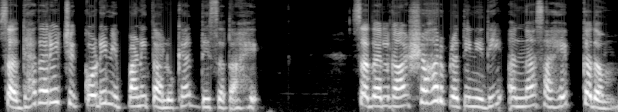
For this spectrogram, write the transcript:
सध्या तरी चिक्कोडी निप्पाणी तालुक्यात दिसत आहे. सदलगा शहर प्रतिनिधी अण्णासाहेब कदम.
